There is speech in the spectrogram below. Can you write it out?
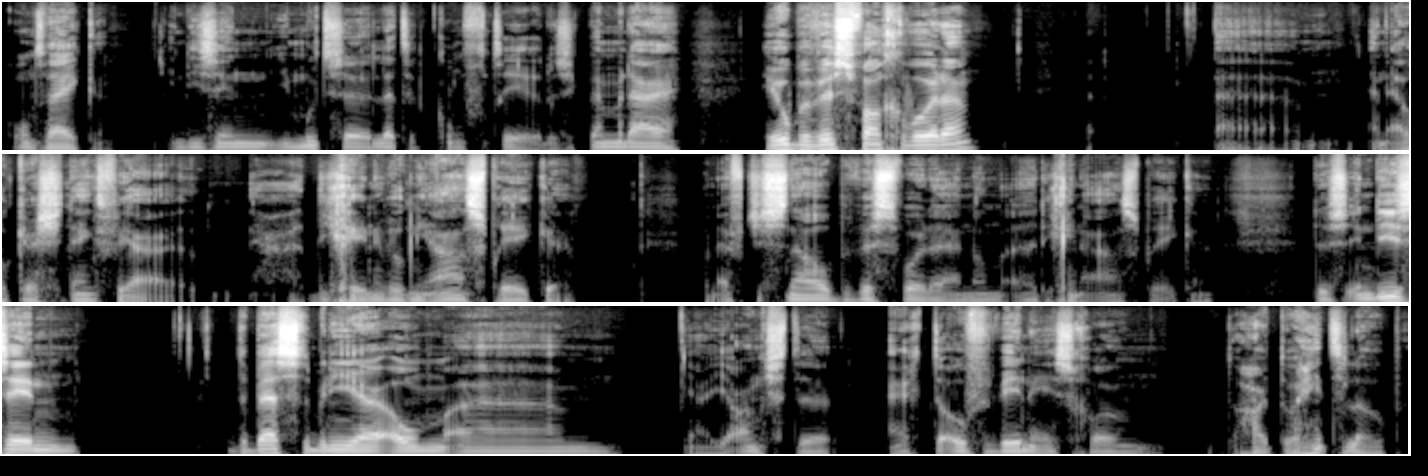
ontwijken. In die zin, je moet ze letterlijk confronteren. Dus ik ben me daar heel bewust van geworden. Ehm, en elke keer als je denkt van ja, diegene wil ik niet aanspreken. Gewoon eventjes snel bewust worden en dan eh, diegene aanspreken. Dus in die zin, de beste manier om ehm, ja, je angsten eigenlijk te overwinnen is gewoon hard doorheen te lopen.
